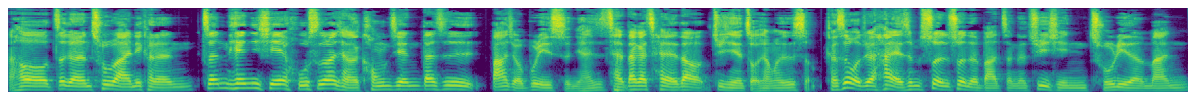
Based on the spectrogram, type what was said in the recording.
然后这个人出来，你可能增添一些胡思乱想的空间，但是八九不离十，你还是猜大概猜得到剧情的走向会是什么。可是我觉得他也是顺顺的把整个剧情处理的蛮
